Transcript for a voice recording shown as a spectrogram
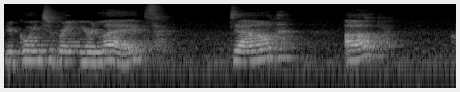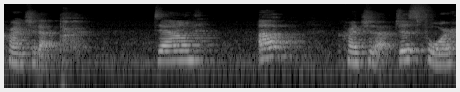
You're going to bring your legs down, up, crunch it up. Down, up, crunch it up. Just four.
